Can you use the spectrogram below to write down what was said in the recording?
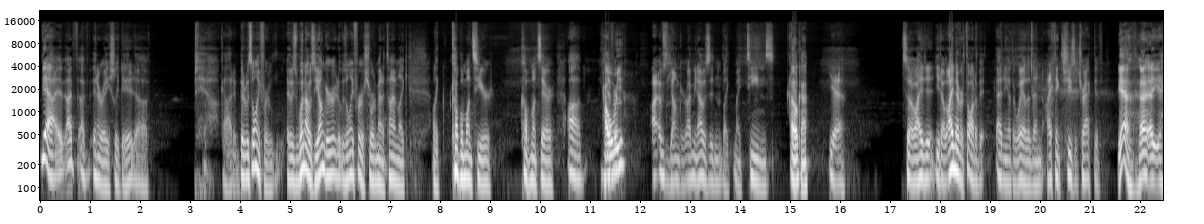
yeah, I- I've I've interracially dated. Uh, yeah, God, but it was only for it was when I was younger, and it was only for a short amount of time, like like a couple months here, couple months there. Uh, How old were you? I, was younger. I mean, I was in like my teens. Oh, okay. Yeah. So I didn't, you know, I never thought of it any other way other than I think she's attractive. Yeah, I,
